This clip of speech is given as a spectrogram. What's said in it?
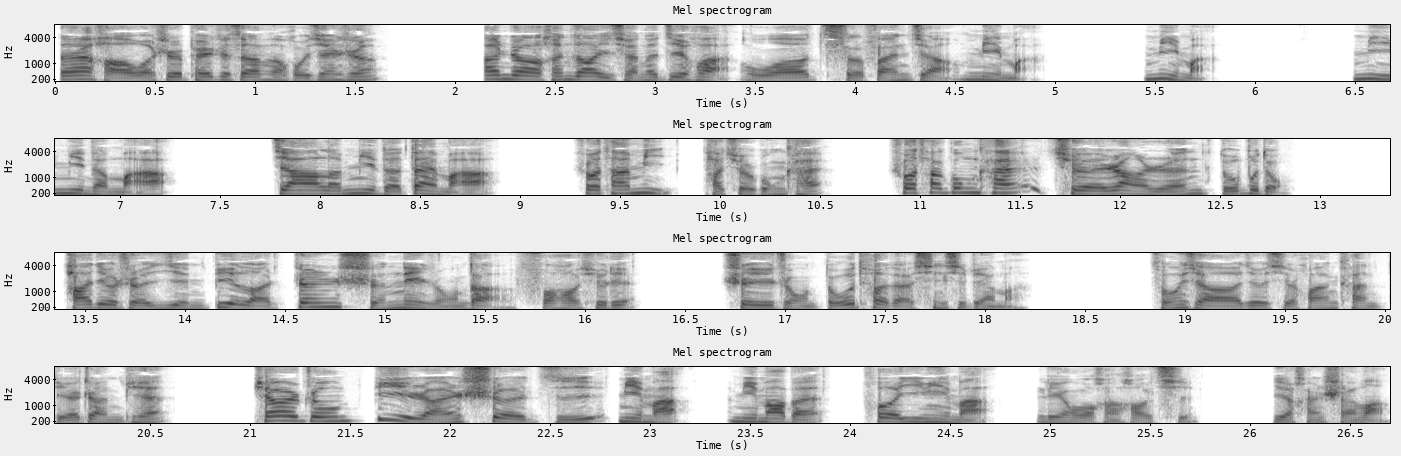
大家好，我是 Page Seven 胡先生。按照很早以前的计划，我此番讲密码。密码，秘密的码，加了密的代码。说它密，它却公开；说它公开，却让人读不懂。它就是隐蔽了真实内容的符号序列，是一种独特的信息编码。从小就喜欢看谍战片，片儿中必然涉及密码、密码本、破译密码，令我很好奇，也很神往。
